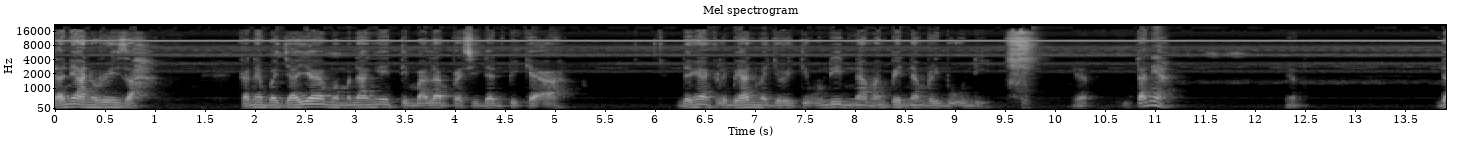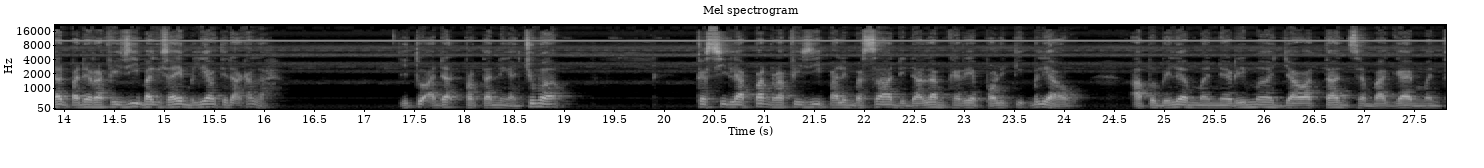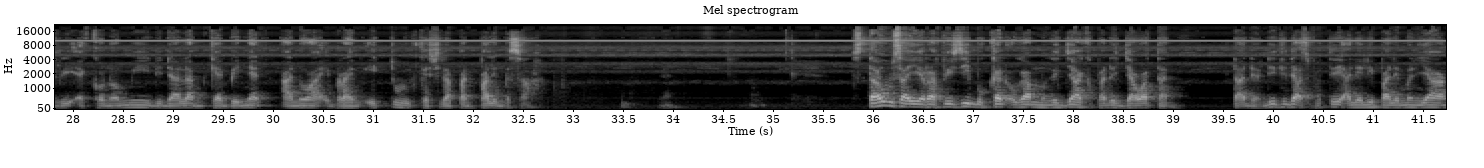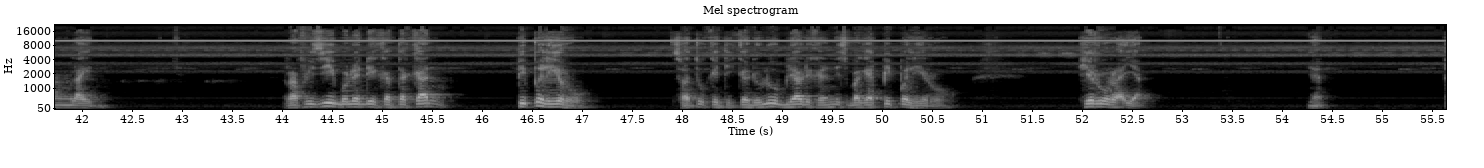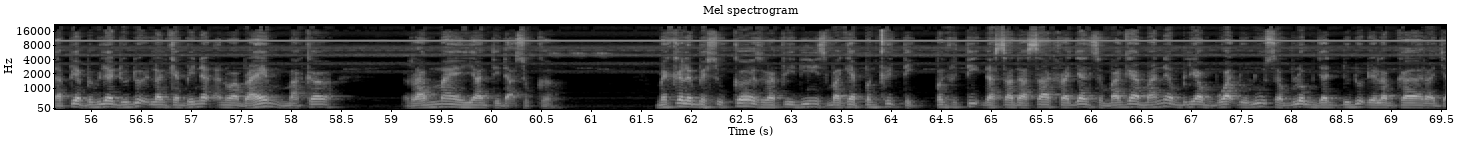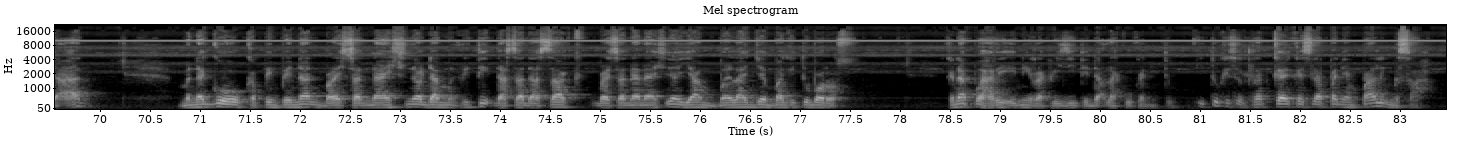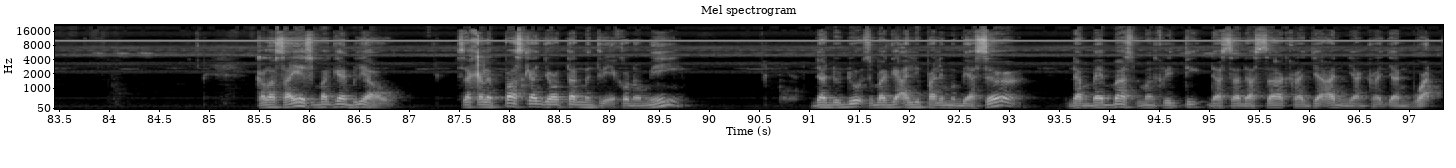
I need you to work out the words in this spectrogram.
Tahniah Nurul Izzah kerana berjaya memenangi timbalan Presiden PKR dengan kelebihan majoriti undi 6 hampir 6000 undi. Ya. Tahniah. Ya. Dan pada Rafizi bagi saya beliau tidak kalah. Itu adat pertandingan. Cuma kesilapan Rafizi paling besar di dalam karier politik beliau apabila menerima jawatan sebagai Menteri Ekonomi di dalam Kabinet Anwar Ibrahim itu kesilapan paling besar. Setahu saya Rafizi bukan orang mengejar kepada jawatan. Tak ada. Dia tidak seperti ahli-ahli parlimen yang lain. Rafizi boleh dikatakan people hero. Satu ketika dulu beliau dikenali sebagai people hero. Hero rakyat. Ya. Tapi apabila duduk dalam kabinet Anwar Ibrahim, maka ramai yang tidak suka. Mereka lebih suka Rafidi ini sebagai pengkritik. Pengkritik dasar-dasar kerajaan sebagaimana beliau buat dulu sebelum menjadi duduk dalam kerajaan. Menegur kepimpinan Barisan Nasional dan mengkritik dasar-dasar Barisan Nasional yang belanja begitu boros. Kenapa hari ini Rafizi tidak lakukan itu? Itu kesilapan yang paling besar. Kalau saya sebagai beliau, saya akan lepaskan jawatan Menteri Ekonomi dan duduk sebagai ahli parlimen biasa dan bebas mengkritik dasar-dasar kerajaan yang kerajaan buat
